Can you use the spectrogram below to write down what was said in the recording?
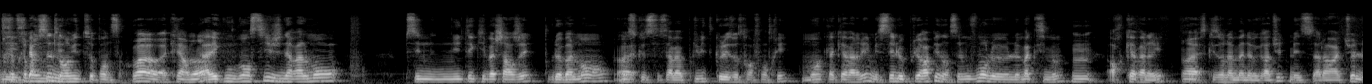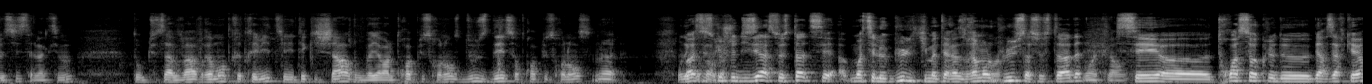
Très personne n'a envie de se prendre ça. Ouais, ouais, clairement. Avec mouvement style, généralement, c'est une unité qui va charger, globalement, hein, parce que ça, ça va plus vite que les autres infanteries, moins que la cavalerie, mais c'est le plus rapide, hein, c'est le mouvement le, le maximum, Hmm. hors cavalerie, Ouais. parce qu'ils ont la manœuvre gratuite, mais à l'heure actuelle, le 6 c'est le maximum. Donc ça va vraiment très très vite, c'est une unité qui charge, donc il va y avoir le 3 plus relance, 12 dés sur 3 plus relance. Ouais. C'est ce que je te disais à ce stade. C'est moi, c'est le build qui m'intéresse vraiment le plus à ce stade. Ouais. C'est euh, trois socles de Berserker,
